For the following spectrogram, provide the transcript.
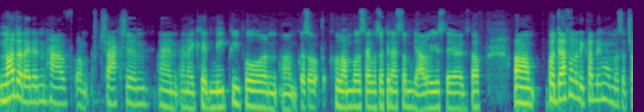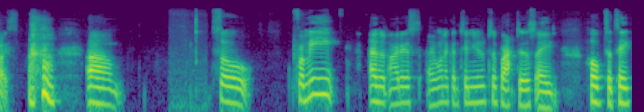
not that I didn't have um, traction and, and I could meet people and because um, of Columbus, I was looking at some galleries there and stuff. Um, but definitely coming home was a choice. um, so for me as an artist, I want to continue to practice. I hope to take.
